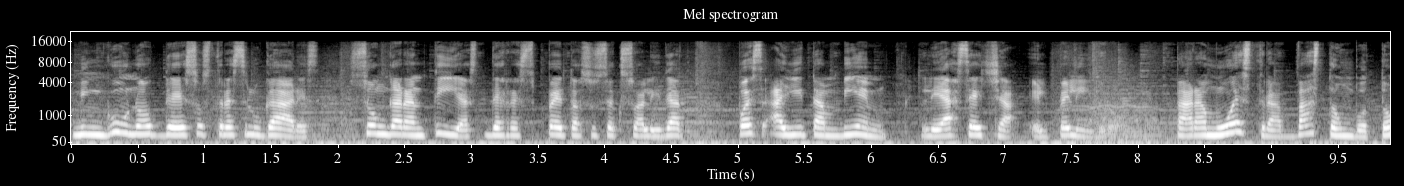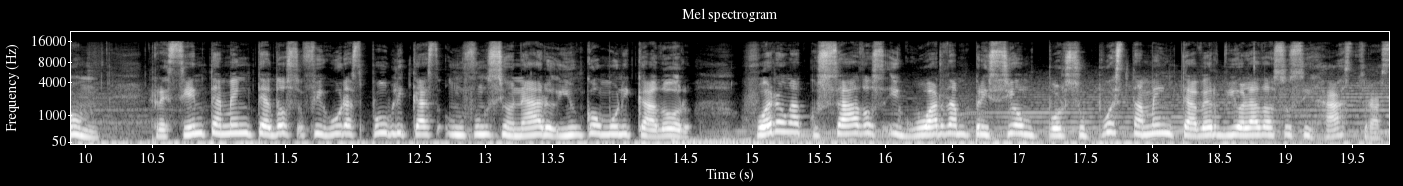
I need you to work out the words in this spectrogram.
ninguno de esos tres lugares son garantías de respeto a su sexualidad, pues allí también le acecha el peligro. Para muestra basta un botón. Recientemente dos figuras públicas, un funcionario y un comunicador, fueron acusados y guardan prisión por supuestamente haber violado a sus hijastras.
